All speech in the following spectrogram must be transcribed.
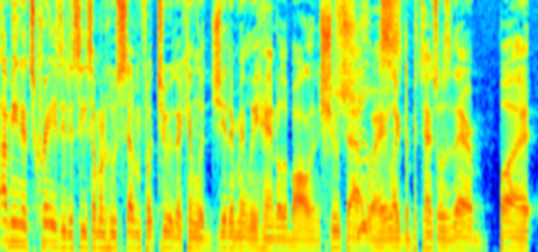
I mean, it's crazy to see someone who's seven foot two that can legitimately handle the ball and shoot that way. Like the potential is there, but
